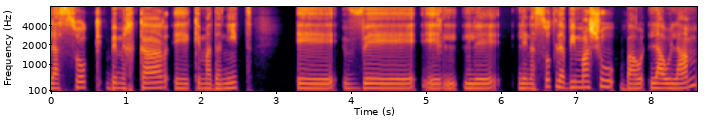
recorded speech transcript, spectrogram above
לעסוק במחקר אה, כמדענית אה, ולנסות להביא משהו לעולם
